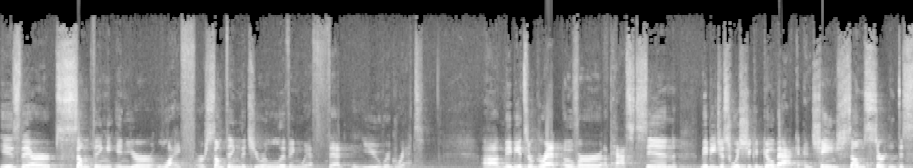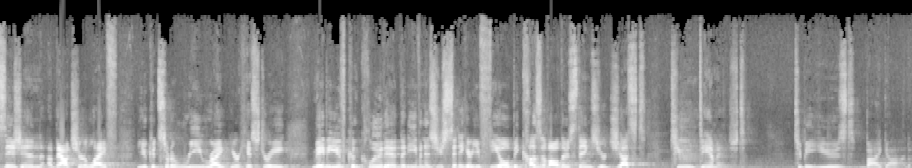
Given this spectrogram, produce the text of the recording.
is there something in your life or something that you are living with that you regret? Uh, maybe it's regret over a past sin. Maybe you just wish you could go back and change some certain decision about your life. You could sort of rewrite your history. Maybe you've concluded that even as you're sitting here, you feel because of all those things, you're just too damaged to be used by God.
